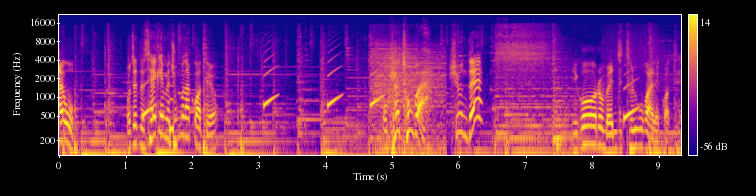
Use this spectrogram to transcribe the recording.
아이고. 어쨌든 세 개면 충분할 것 같아요. 오케이 통과. 쉬운데? 이거를 왠지 들고 가야 될 것 같아.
